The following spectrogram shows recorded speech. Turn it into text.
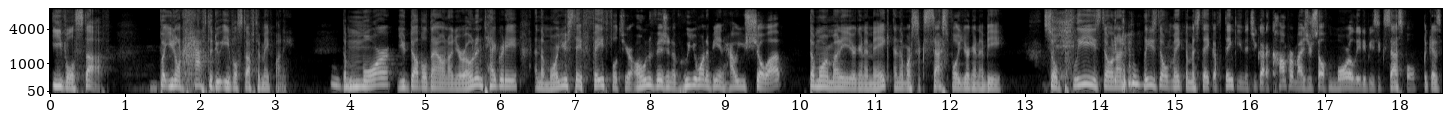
evil stuff, but you don't have to do evil stuff to make money. Mm-hmm. The more you double down on your own integrity and the more you stay faithful to your own vision of who you want to be and how you show up, the more money you're going to make and the more successful you're going to be. So please don't un- please don't make the mistake of thinking that you got to compromise yourself morally to be successful because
